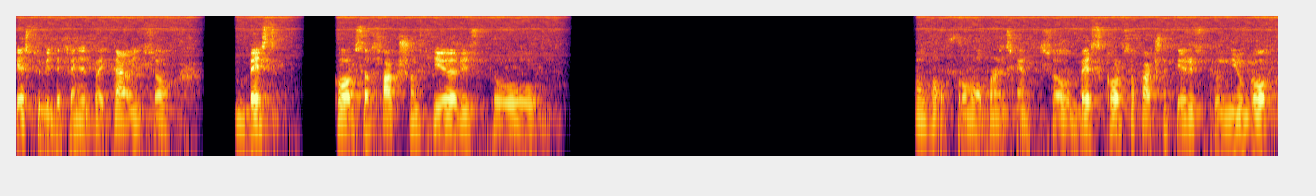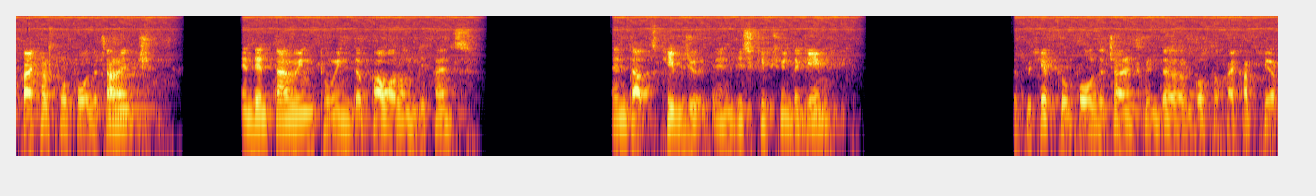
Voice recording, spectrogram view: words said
has to be defended by Tywin so best course of action here is to from, from opponent's hand so best course of action here is to new of Highheart to oppose the challenge and then Tywin to win the power on defense and that keeps you and this keeps you in the game but we have to oppose the challenge with the Ghost of Highheart here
